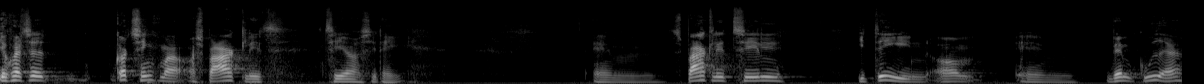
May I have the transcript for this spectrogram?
Jeg kunne altså godt tænke mig at sparke lidt til os i dag. Øhm, sparke lidt til ideen om, øhm, hvem Gud er,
